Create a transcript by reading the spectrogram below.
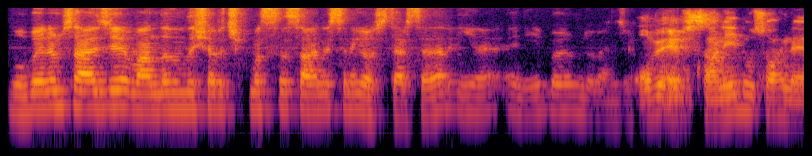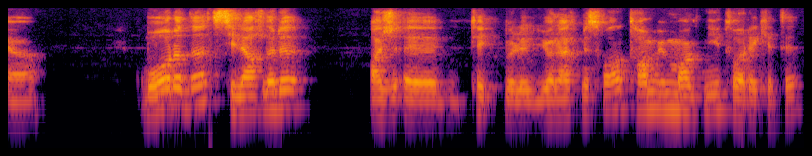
Bu bölüm sadece Wanda'nın dışarı çıkması sahnesini gösterseler yine en iyi bölümdü bence. Abi efsaneydi o sahne ya. Bu arada silahları e, tek böyle yöneltmesi falan tam bir Magneto hareketi.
